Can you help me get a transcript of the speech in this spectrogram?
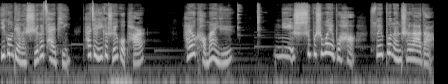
一共点了十个菜品，他就一个水果盘儿，还有烤鳗鱼。你是不是胃不好，所以不能吃辣的？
